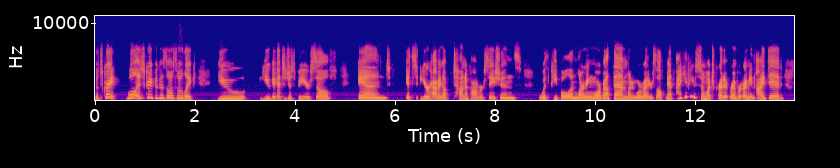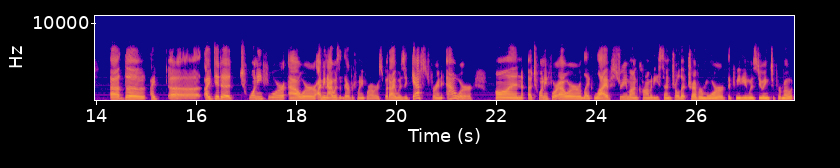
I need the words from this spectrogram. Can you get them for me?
It's great. Well, it's great because also like you you get to just be yourself and it's you're having a ton of conversations with people and learning more about them, learning more about yourself. Man, I give you so much credit, Rembert. I mean, I did uh, the I uh, I did a 24 hour. I mean, I wasn't there for 24 hours, but I was a guest for an hour on a 24 hour like live stream on Comedy Central that Trevor Moore, the comedian, was doing to promote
